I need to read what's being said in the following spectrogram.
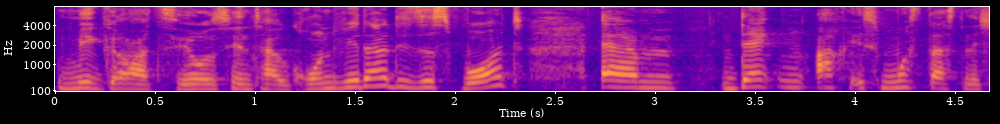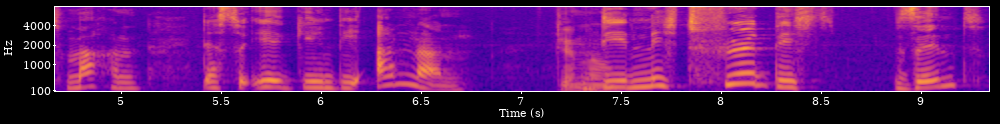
Migrationshintergrund wieder, dieses Wort, ähm, denken, ach, ich muss das nicht machen, desto eher gehen die anderen, genau. die nicht für dich sind,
